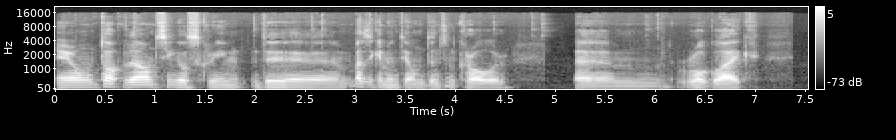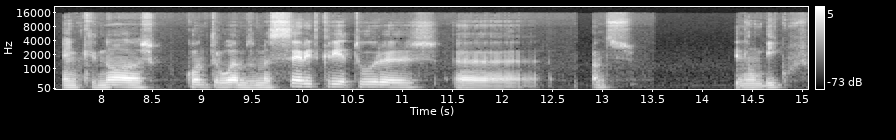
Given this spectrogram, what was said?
é um top-down single screen de. Basicamente é um dungeon crawler um, roguelike em que nós controlamos uma série de criaturas. Uh, tenham bicos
